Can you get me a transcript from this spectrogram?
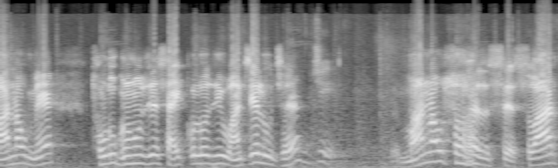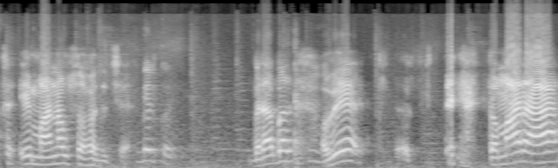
માનવ મેં થોડું ઘણું જે સાયકોલોજી વાંચેલું છે જી. માનવ સહજ છે. સ્વાર્થ એ માનવ સહજ છે. બિલકુલ. બરાબર? હવે તમારા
